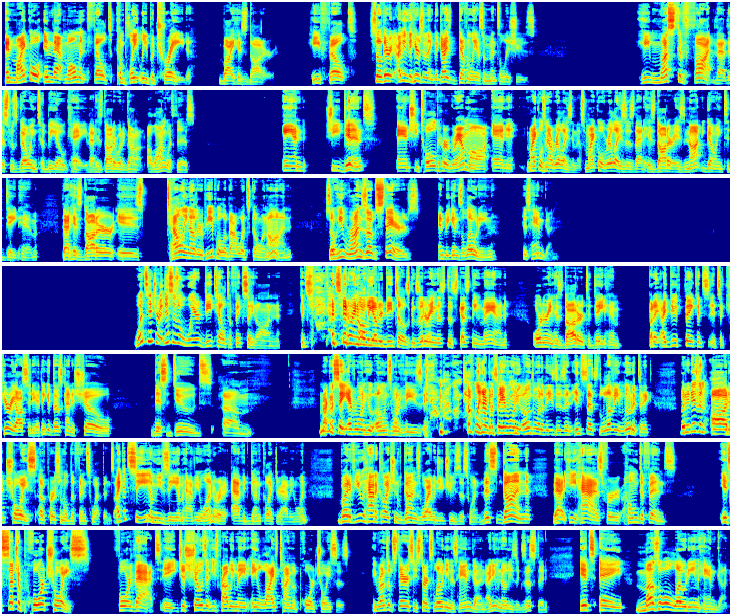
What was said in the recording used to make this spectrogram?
And Michael, in that moment, felt completely betrayed by his daughter. He felt. So there, I mean, here's the thing the guy definitely has some mental issues he must have thought that this was going to be okay, that his daughter would have gone along with this. And she didn't. And she told her grandma, and Michael's now realizing this. Michael realizes that his daughter is not going to date him, that his daughter is telling other people about what's going on. So he runs upstairs and begins loading his handgun. What's interesting? This is a weird detail to fixate on, considering all the other details. Considering this disgusting man ordering his daughter to date him, but I, I do think it's it's a curiosity. I think it does kind of show this dude's. Um, I'm not going to say everyone who owns one of these. definitely not going to say everyone who owns one of these is an incest loving lunatic. But it is an odd choice of personal defense weapons. I could see a museum having one or an avid gun collector having one. But if you had a collection of guns, why would you choose this one? This gun that he has for home defense is such a poor choice for that. It just shows that he's probably made a lifetime of poor choices. He runs upstairs, he starts loading his handgun. I didn't even know these existed. It's a muzzle loading handgun.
